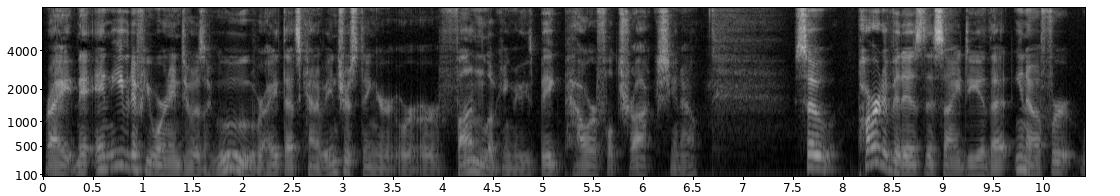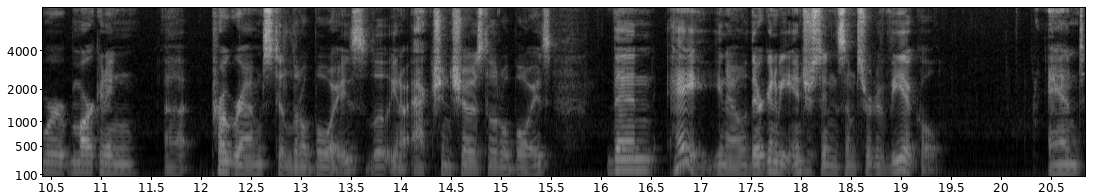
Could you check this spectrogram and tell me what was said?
right? And, and, even if you weren't into it, it was like, ooh, right? That's kind of interesting or, or, or fun looking, these big, powerful trucks, you know? So part of it is this idea that, you know, if we're, we're marketing uh, programs to little boys, little, you know, action shows to little boys, then hey, you know, they're going to be interested in some sort of vehicle. And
